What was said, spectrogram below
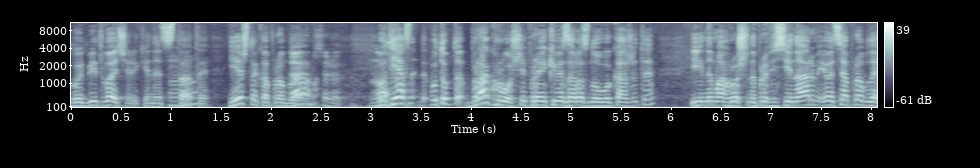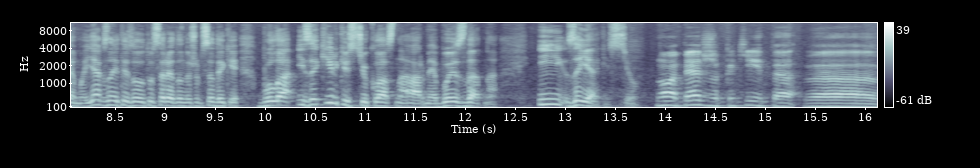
в обід ввечері. Кінець цитати. Є ж така Да, проблема? абсолютно. Но- От як от, тобто брак грошей, про які ви зараз знову кажете, і нема грошей на професійну армію. І оця проблема. Як знайти золоту середину, щоб все-таки була і за кількістю класна армія, боєздатна, і за якістю. Но опять же, какие-то э,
